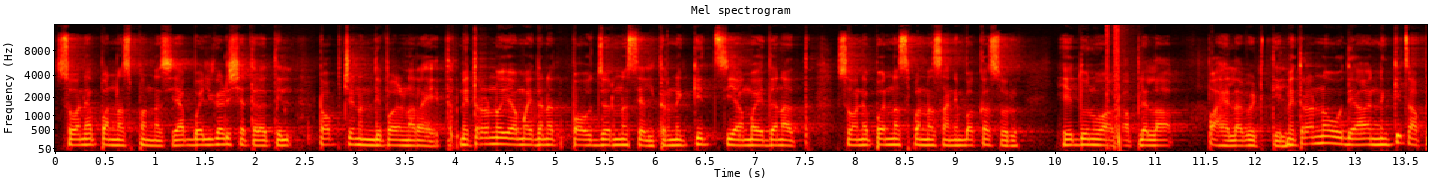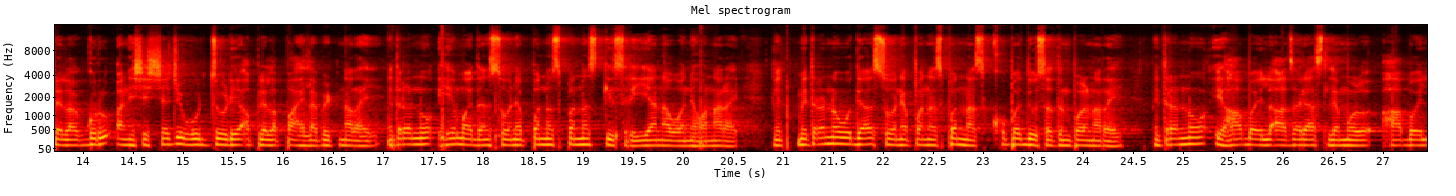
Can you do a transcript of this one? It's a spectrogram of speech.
सोन्या पन्नास पन्नास या बैलगाडी क्षेत्रातील टॉपचे नंदी पळणार आहेत. मित्रांनो या मैदानात पाऊस जर नसेल तर नक्कीच या मैदानात सोन्या पन्नास पन्नास आणि बकासूर हे दोन वाघ आपल्याला पाहायला भेटतील. मित्रांनो उद्या नक्कीच आपल्याला गुरु आणि शिष्याची गुट जोडी आपल्याला पाहायला भेटणार आहे. मित्रांनो हे मैदान सोन्या पन्नास पन्नास केसरी या नावाने होणार आहे. मित्रांनो उद्या सोन्या पन्नास पन्नास खूपच दिवसातून पळणार आहे. मित्रांनो हा बैल आजारी असल्यामुळं हा बैल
